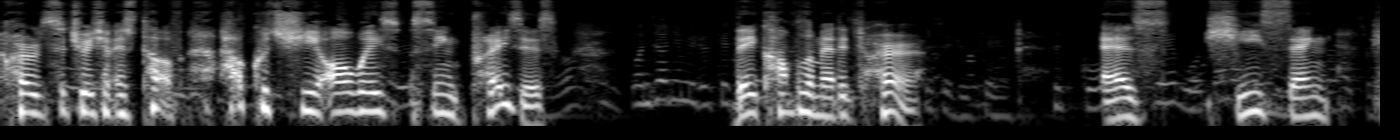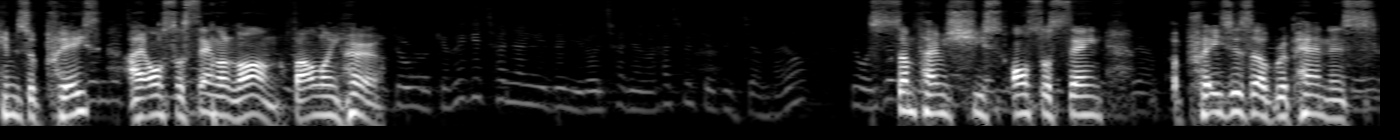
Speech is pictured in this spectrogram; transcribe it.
her situation is tough, how could she always sing praises? They complimented her. As she sang hymns of praise, I also sang along, following her. Sometimes she also sang praises of repentance.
